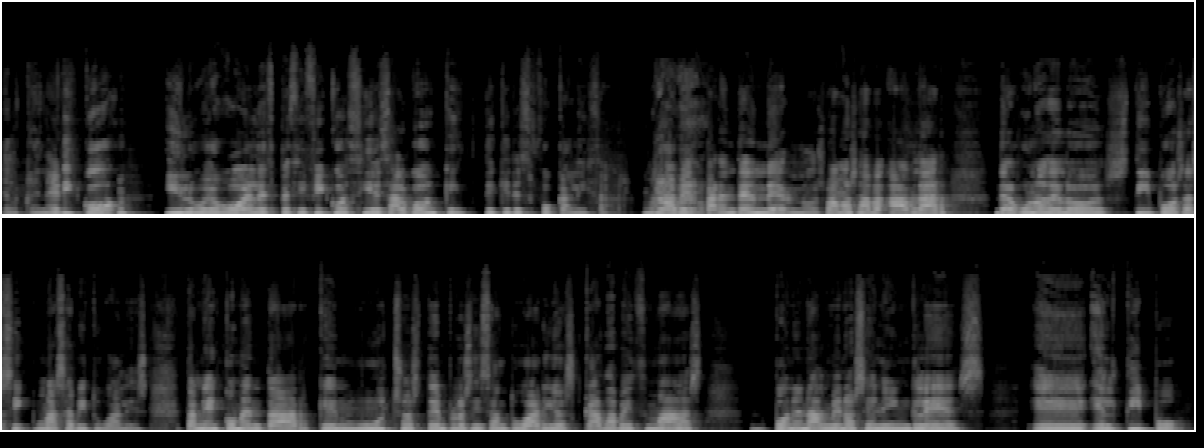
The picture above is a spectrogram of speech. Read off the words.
el genérico y luego el específico si es algo en que te quieres focalizar. a ver, para entendernos, vamos a hablar de algunos de los tipos así más habituales. También comentar que en muchos templos y santuarios cada vez más ponen al menos en inglés eh, el tipo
